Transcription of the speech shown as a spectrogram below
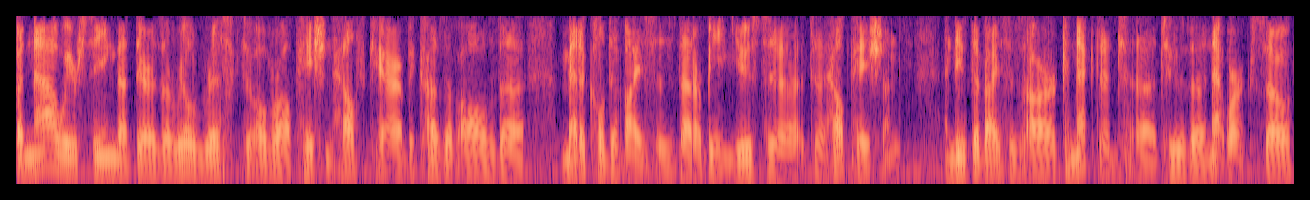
But now we're seeing that there's a real risk to overall patient health care because of all the medical devices that are being used to, to help patients. And these devices are connected uh, to the network. So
